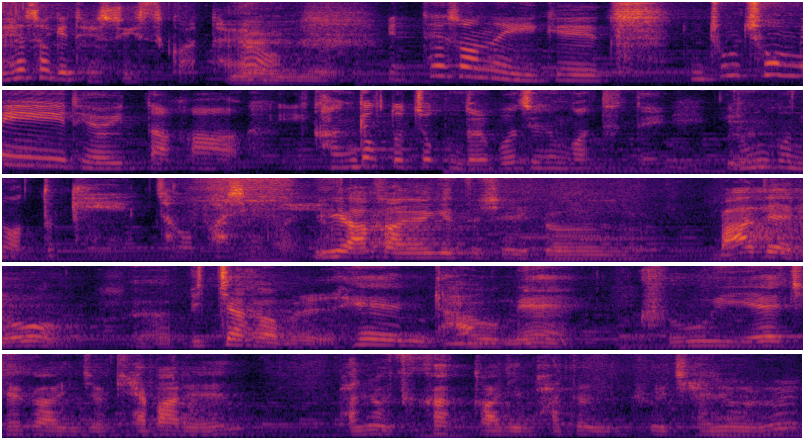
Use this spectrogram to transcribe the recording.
해석이 될 수 있을 것 같아요. 예, 예. 밑에서는 이게 좀 촘촘히 되어 있다가 이 간격도 조금 넓어지는 것 같은데 이런 네. 거는 어떻게 작업하신 거예요? 이게 아까 얘기했듯이 그 마대로 어, 밑작업을 한 다음에 그 위에 제가 이제 개발한 발명 특허까지 받은 그 재료를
